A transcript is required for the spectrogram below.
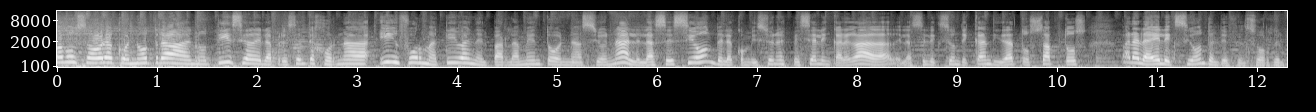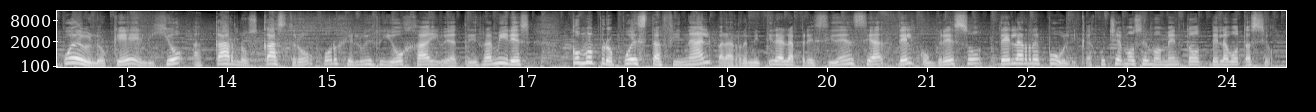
Vamos ahora con otra noticia de la presente jornada informativa en el Parlamento Nacional, la sesión de la Comisión Especial encargada de la selección de candidatos aptos para la elección del Defensor del Pueblo, que eligió a Carlos Castro, Jorge Luis Rioja y Beatriz Ramírez como propuesta final para remitir a la presidencia del Congreso de la República. Escuchemos el momento de la votación.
